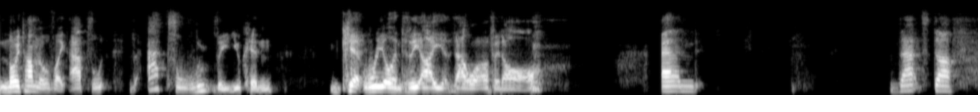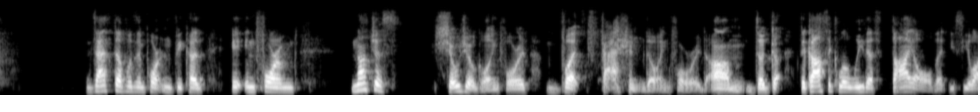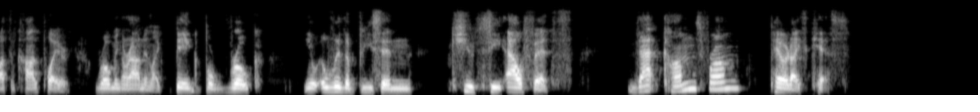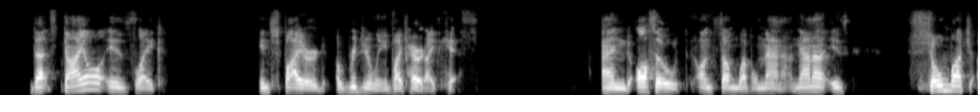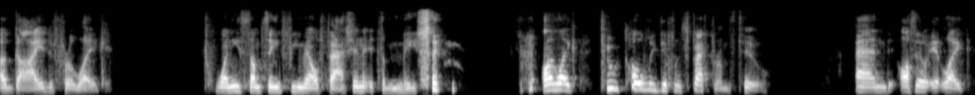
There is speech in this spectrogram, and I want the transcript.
Noitamina was like absolute, absolutely you can get real into the Yazawa of it all, and that stuff that stuff was important because it informed not just shojo going forward, but fashion going forward. Um, the the gothic Lolita style that you see lots of cosplayers roaming around in like big baroque, you know, Elizabethan cutesy outfits. That comes from Paradise Kiss. That style is like inspired originally by Paradise Kiss. And also, on some level, Nana. Nana is so much a guide for like 20 something female fashion. It's amazing. on like two totally different spectrums, too. And also, it like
